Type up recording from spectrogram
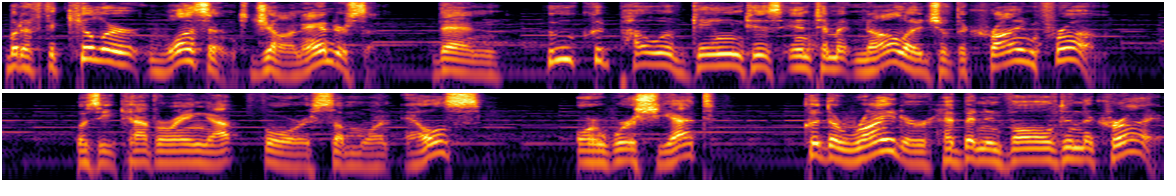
But if the killer wasn't John Anderson, Then who could Poe have gained his intimate knowledge of the crime from? Was he covering up for someone else? Or worse yet, could the writer have been involved in the crime?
